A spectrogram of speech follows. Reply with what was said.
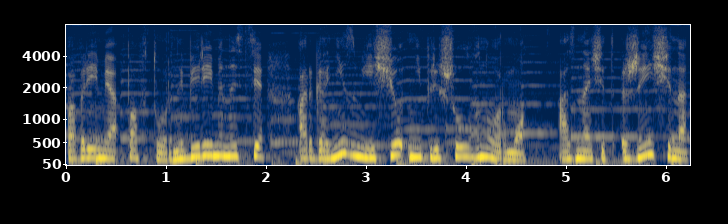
Во время повторной беременности организм еще не пришел в норму – а значит, женщина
